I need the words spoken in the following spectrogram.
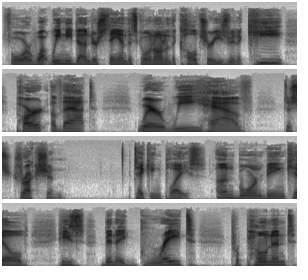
for what we need to understand that's going on in the culture. He's been a key part of that, where we have destruction taking place, unborn being killed. He's been a great proponent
